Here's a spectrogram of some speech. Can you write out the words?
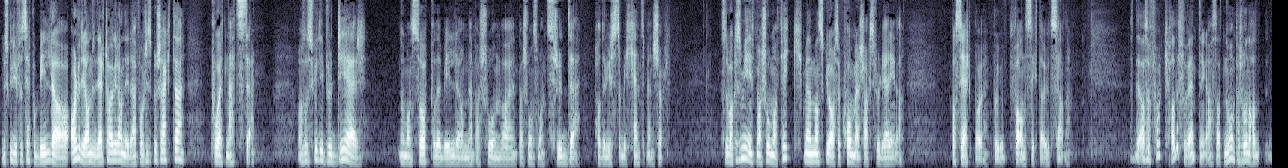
nå skulle de få se på bilder av alle de andre deltakerne i dette forskningsprosjektet på et nettsted. Og så skulle de vurdere, når man så på det bildet, om den personen var en person som man trodde hadde lyst til å bli kjent med en sjøl. Så det var ikke så mye informasjon man fikk, men man skulle altså komme med en slags vurdering, da, basert på, på, på ansiktet og utseende. Det, altså Folk hadde forventninger. altså at Noen personer hadde,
